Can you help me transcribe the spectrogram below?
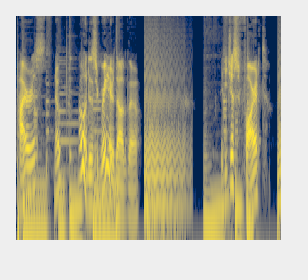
Pyrus? Nope. Oh, there's a greater dog though. Did he just fart? Is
